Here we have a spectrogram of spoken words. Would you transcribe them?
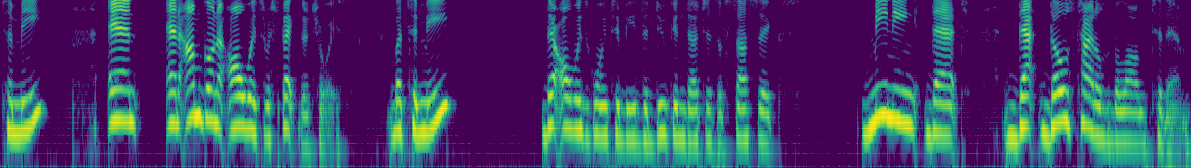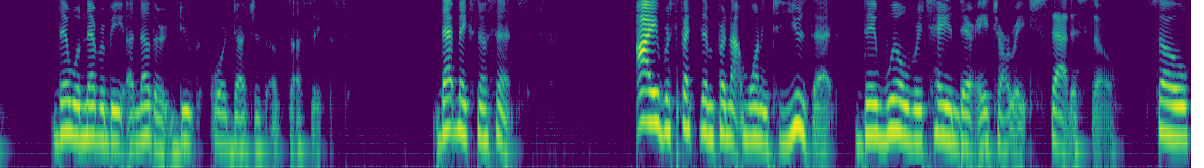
To me, and and I'm going to always respect their choice. But to me, they're always going to be the Duke and Duchess of Sussex, meaning that that those titles belong to them. There will never be another Duke or Duchess of Sussex. That makes no sense. I respect them for not wanting to use that. They will retain their HRH status though. So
